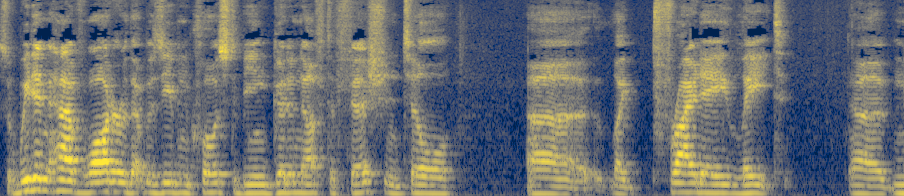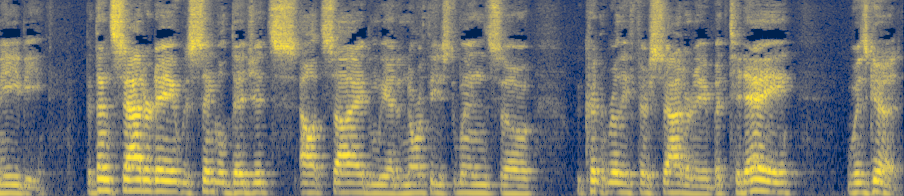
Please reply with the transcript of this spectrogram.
So we didn't have water that was even close to being good enough to fish until uh, like Friday late, uh, maybe. But then Saturday it was single digits outside and we had a northeast wind, so we couldn't really fish Saturday. But today was good.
